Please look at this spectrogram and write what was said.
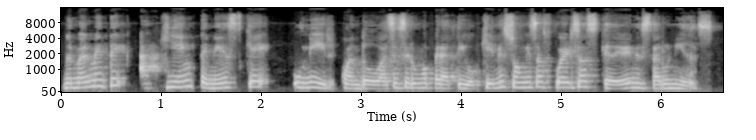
Normalmente, ¿a quién tenés que unir cuando vas a hacer un operativo? ¿Quiénes son esas fuerzas que deben estar unidas?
